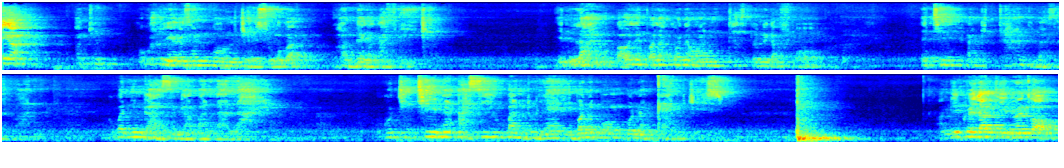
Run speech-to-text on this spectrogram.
baseThessalonika bathi ukusho yeke sembona uJesu ngoba uhambe ngakafiki ila Paul ebhala khona 1 Thessalonica 4 ethi angithandi bazalwane kuba ningazi ngabalalayo ukuthi thina asiyubanduleli bona bombona kuqala uJesu. Angikho elatini wenqobo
